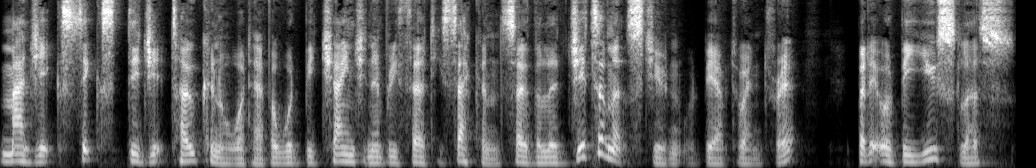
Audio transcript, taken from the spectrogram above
magic six digit token or whatever would be changing every 30 seconds. So the legitimate student would be able to enter it, but it would be useless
